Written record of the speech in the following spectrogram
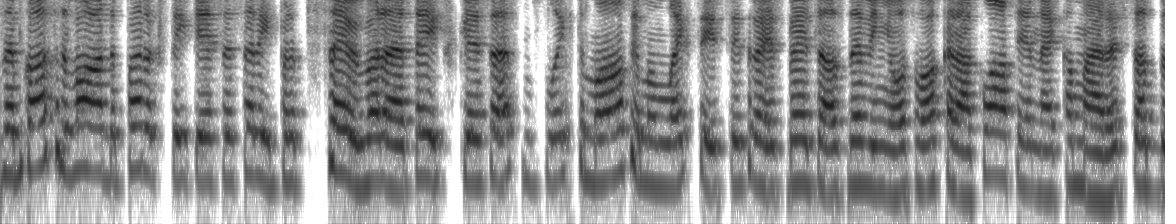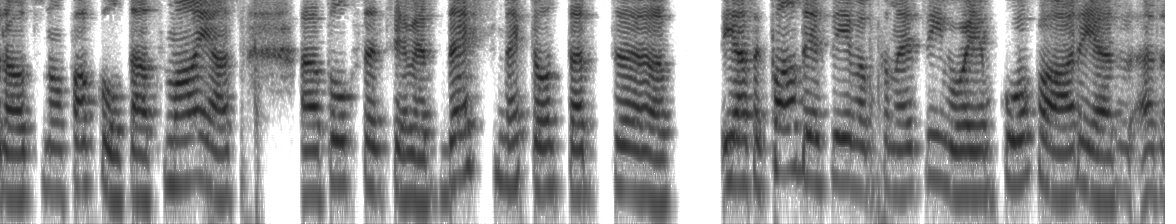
zem katra vārda parakstīties. Es arī pret sevi varētu teikt, ka es esmu slikta māte. Man lekcijas citreiz beidzās deviņos vakarā klātienē, kamēr es atbraucu no fakultātes mājās. Eh, pulkstenis jau ir desmit, un tad eh, jāsaka, paldies Dievam, ka mēs dzīvojam kopā arī ar, ar,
